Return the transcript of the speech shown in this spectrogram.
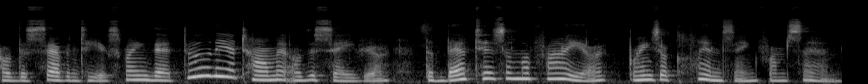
of the 70 explained that through the atonement of the Savior, the baptism of fire brings a cleansing from sin.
